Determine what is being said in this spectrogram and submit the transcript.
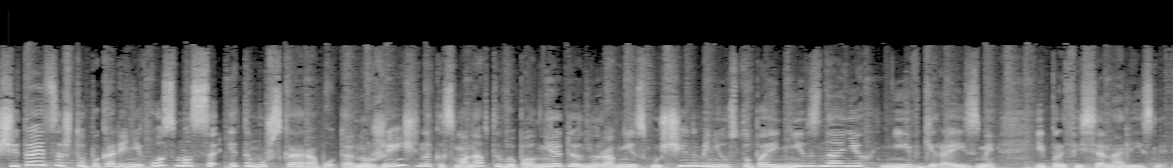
Считается, что покорение космоса – это мужская работа, но женщины-космонавты выполняют ее наравне с мужчинами, не уступая ни в знаниях, ни в героизме и профессионализме.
